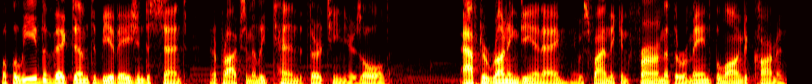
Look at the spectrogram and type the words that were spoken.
but believed the victim to be of Asian descent and approximately 10 to 13 years old. After running DNA, it was finally confirmed that the remains belonged to Carmen,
